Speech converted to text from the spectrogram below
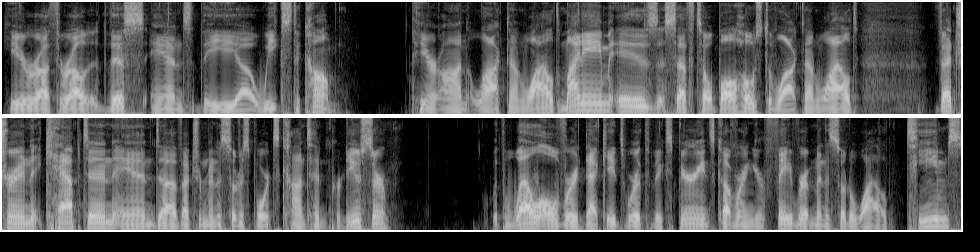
here uh, throughout this and the uh, weeks to come here on Locked on Wild. My name is Seth Toupal, host of Locked on Wild, veteran captain and uh, veteran Minnesota sports content producer. With well over a decade's worth of experience covering your favorite Minnesota Wild teams,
